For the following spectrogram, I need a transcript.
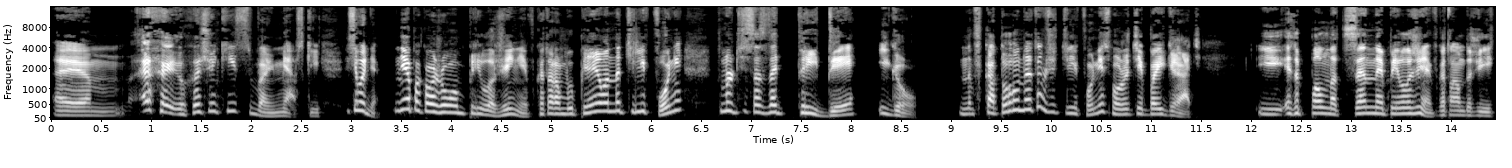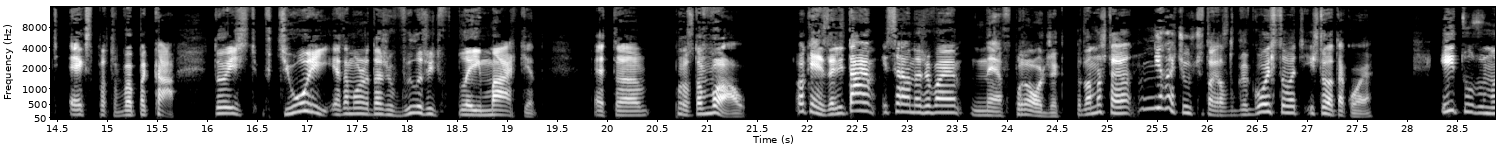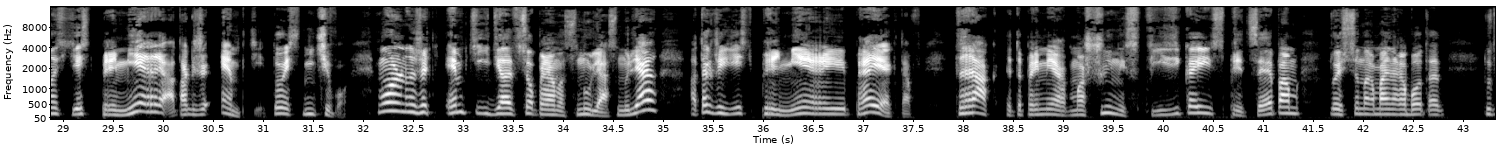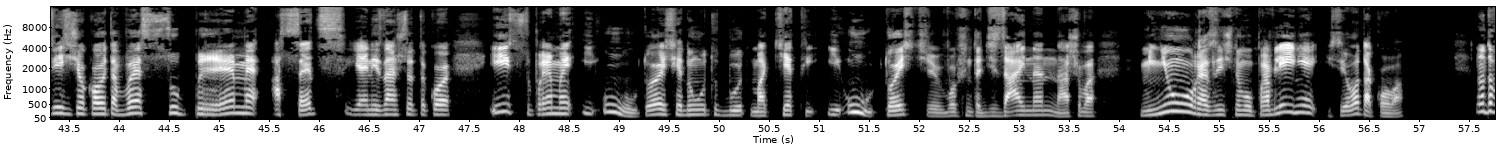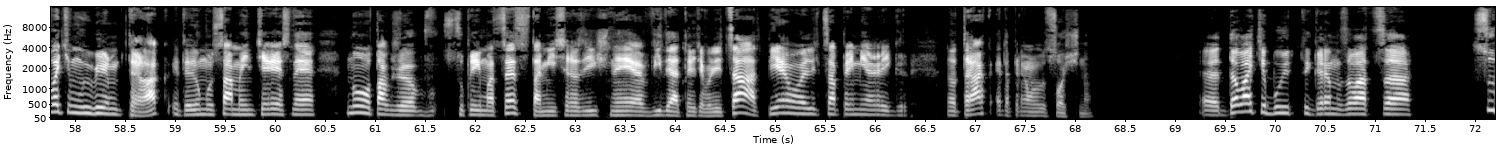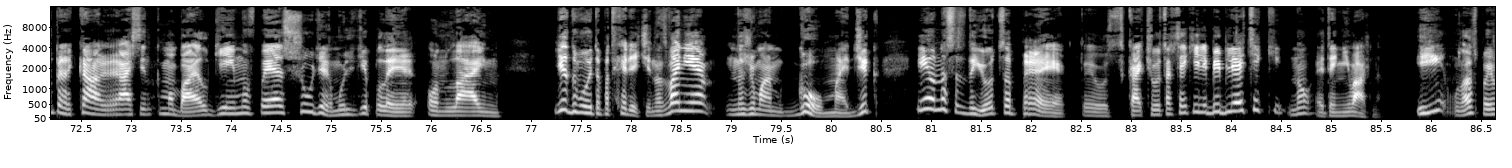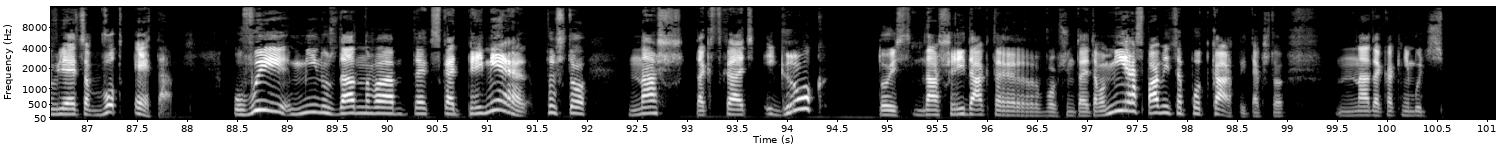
Эм, эх, хачники, с вами Мявский. Сегодня я покажу вам приложение, в котором вы прямо на телефоне сможете создать 3D-игру, в которую на этом же телефоне сможете поиграть. И это полноценное приложение, в котором даже есть экспорт в ВПК. То есть, в теории, это можно даже выложить в Play Market. Это просто вау. Окей, залетаем и сразу нажимаем Nev Project, потому что не хочу что-то разглагольствовать и что-то такое. И тут у нас есть примеры, а также empty, то есть ничего. Можно нажать empty и делать все прямо с нуля, с нуля, а также есть примеры проектов. Трак — это пример машины с физикой, с прицепом, то есть все нормально работает. Тут есть еще какой-то V Supreme Assets, я не знаю, что это такое, и Supreme EU, то есть, я думаю, тут будут макеты EU, то есть, в общем-то, дизайна нашего меню, различного управления и всего такого. Ну, давайте мы выберем трак. Это, я думаю, самое интересное. Но также в Supreme Access там есть различные виды от третьего лица, от первого лица примеры игр. Но трак это прямо сочно. Э, давайте будет игра называться Super Car Racing Mobile Game of PS Shooter Multiplayer Online. Я думаю, это подходящее название. Нажимаем Go Magic, и у нас создается проект. Скачиваются всякие библиотеки, но это не важно. И у нас появляется вот это. Увы, минус данного, так сказать, примера, то, что наш, так сказать, игрок, то есть наш редактор, в общем-то, этого мира спамится под картой, так что надо как-нибудь...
